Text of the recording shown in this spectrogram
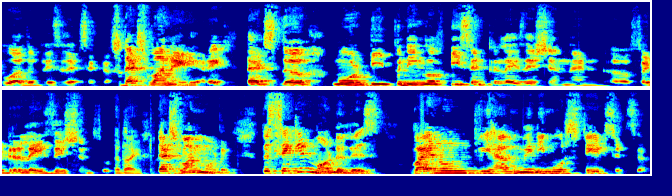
to other places, etc. So that's one idea, right? That's the more deepening of decentralization and uh, federalization. So Right. that's one model. The second model is why don't we have many more states itself?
